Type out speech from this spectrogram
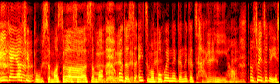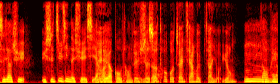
应该要去补什么什么什么什么，或者是哎怎么不会那个那个才艺哈？那所以这个也是要去与时俱进的学习，然后要沟通，就是说透过专家会比较有用。嗯，OK，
